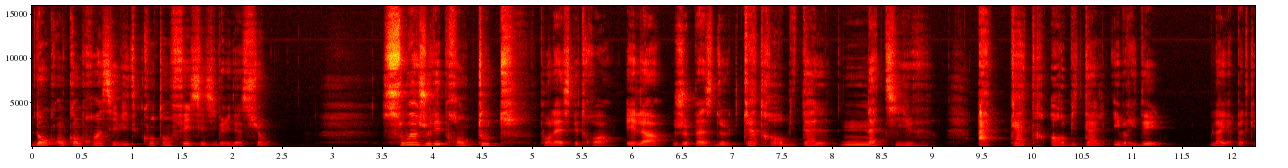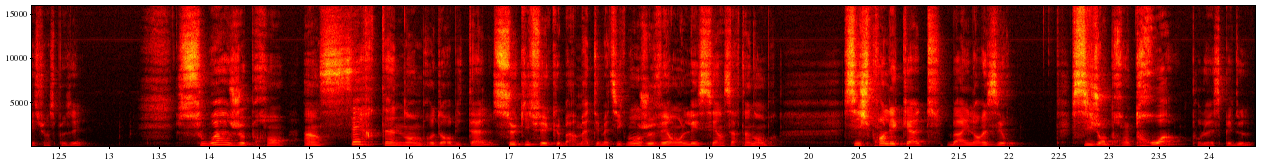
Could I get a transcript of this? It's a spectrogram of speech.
Donc on comprend assez vite quand on fait ces hybridations, soit je les prends toutes pour la SP3. Et là, je passe de 4 orbitales natives à 4 orbitales hybridées. Là, il n'y a pas de question à se poser. Soit je prends un certain nombre d'orbitales, ce qui fait que bah, mathématiquement, je vais en laisser un certain nombre. Si je prends les 4, bah, il en reste 0. Si j'en prends 3 pour le SP2,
